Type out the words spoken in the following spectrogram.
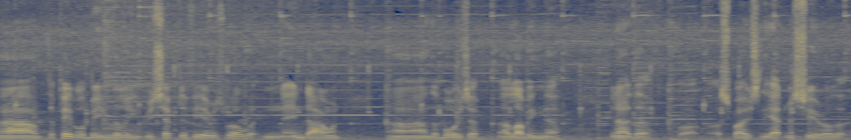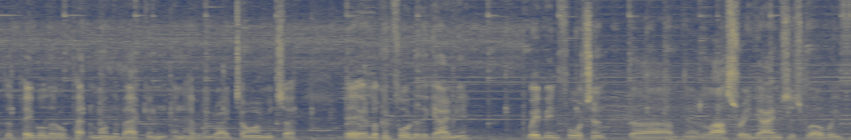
Uh, the people have been really receptive here as well in, in Darwin. Uh, the boys are, are, loving the, you know, the well, I suppose the atmosphere or the, the, people. They're all patting them on the back and, and, having a great time. And so, yeah, looking forward to the game now. We've been fortunate, uh, you know, the last three games as well. We've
